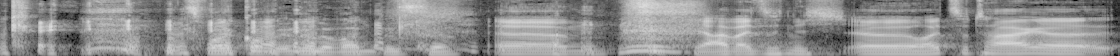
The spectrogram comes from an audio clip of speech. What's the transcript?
okay. Was vollkommen irrelevant ist, ja. ähm, ja, weiß ich nicht. Äh, heutzutage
